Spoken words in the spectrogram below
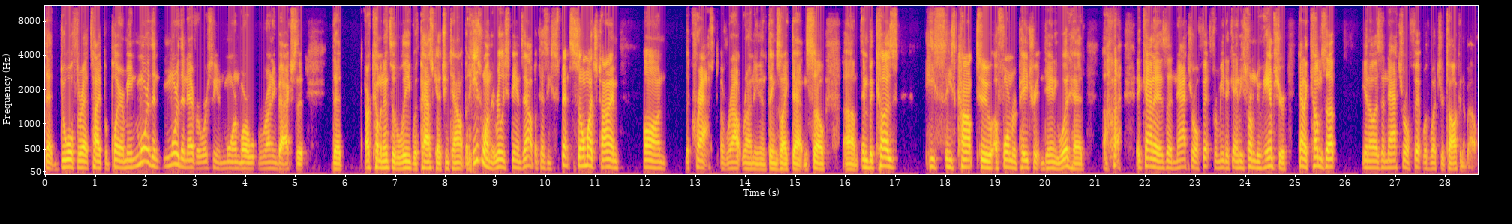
that dual threat type of player. I mean, more than more than ever, we're seeing more and more running backs that that are coming into the league with pass catching talent. But he's one that really stands out because he spent so much time on the craft of route running and things like that. And so, um, and because he's he's comped to a former Patriot and Danny Woodhead, uh, it kind of is a natural fit for me to. And he's from New Hampshire, kind of comes up, you know, as a natural fit with what you're talking about.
